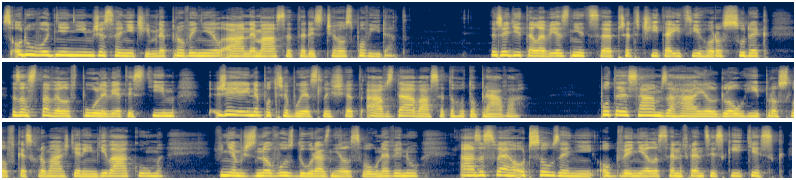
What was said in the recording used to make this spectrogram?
s odůvodněním, že se ničím neprovinil a nemá se tedy z čeho spovídat. Ředitele věznice předčítajícího rozsudek zastavil v půli věty s tím, že jej nepotřebuje slyšet a vzdává se tohoto práva. Poté sám zahájil dlouhý proslov ke schromážděným divákům, v němž znovu zdůraznil svou nevinu a ze svého odsouzení obvinil San Franciský tisk –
